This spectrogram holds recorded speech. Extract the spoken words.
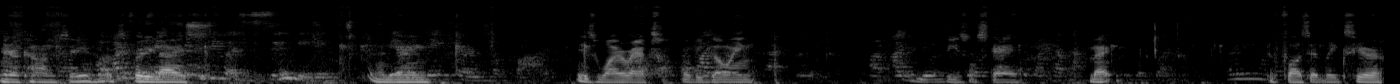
intercom, see? Looks pretty nice. And then these wire racks will be going. These will stay. Right? The faucet leaks here.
